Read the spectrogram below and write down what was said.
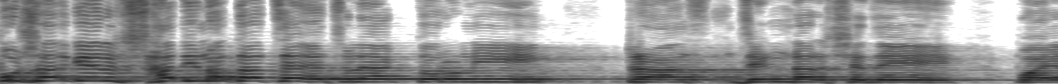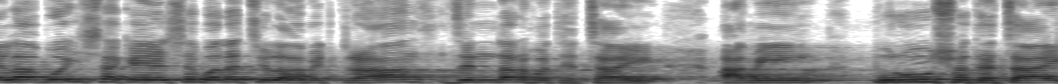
পোশাকের স্বাধীনতা চেয়েছিল এক তরুণী ট্রান্সজেন্ডার সেজে পয়লা বৈশাখে এসে বলেছিল, আমি ট্রান্সজেন্ডার হতে চাই, আমি পুরুষ হতে চাই।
